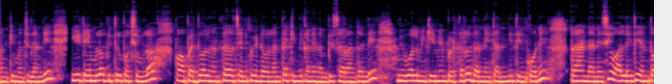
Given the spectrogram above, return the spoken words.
మనకి మంచిదండి. ఈ టైంలో పితృపక్షంలో పెద్దవాళ్ళనంతా చనిపోయిన వాళ్ళంతా కిందికి అనేది పంపిస్తారంటండి మీ వాళ్ళు మీకు ఏమేమి పెడతారో దాన్ని అయితే అన్ని తినుకొని రాండి అనేసి వాళ్ళైతే ఎంతో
